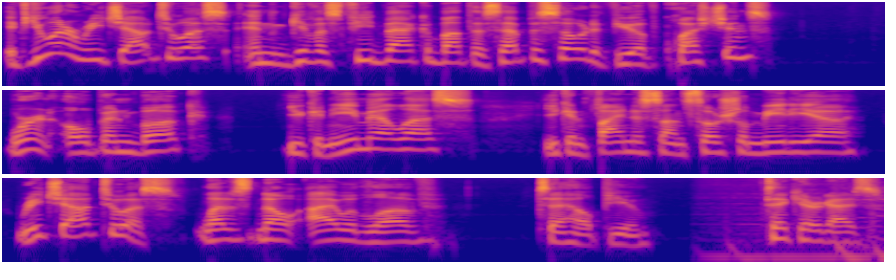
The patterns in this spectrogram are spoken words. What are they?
if you want to reach out to us and give us feedback about this episode, if you have questions, we're an open book. You can email us, you can find us on social media. Reach out to us. Let us know. I would love to help you. Take care, guys.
